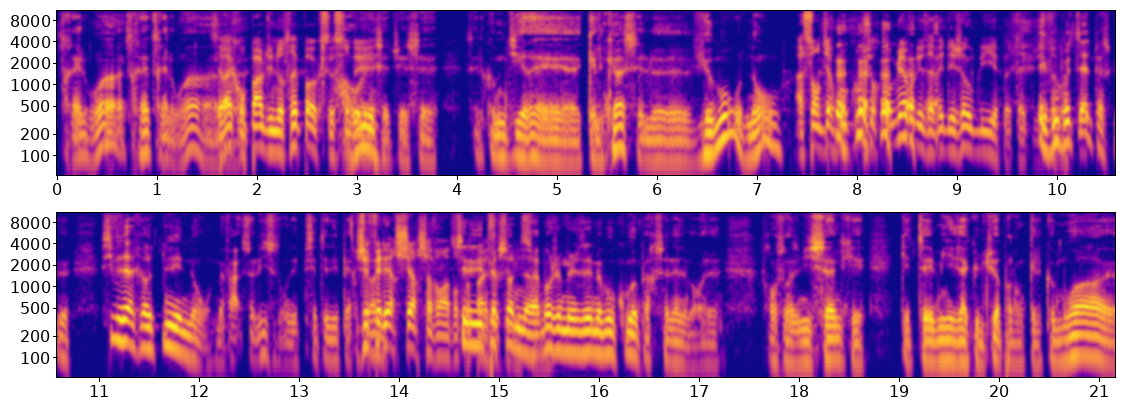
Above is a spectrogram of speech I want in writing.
très loin, très très loin. C'est vrai qu'on parle d'une autre époque. Ce Ah sont des, oui, c'est, comme dirait euh, quelqu'un, c'est le vieux monde, non? À s'en dire beaucoup sur combien vous les avez déjà oubliés peut-être. Et vous peut-être, parce que si vous avez retenu les noms, mais enfin, ceux-là, ce sont des- c'était des personnes. J'ai fait des recherches avant. avant C'est des personnes, moi je me les aimais beaucoup euh, personnellement. Euh, Françoise Nissen, qui, était ministre de la Culture pendant quelques mois, euh,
